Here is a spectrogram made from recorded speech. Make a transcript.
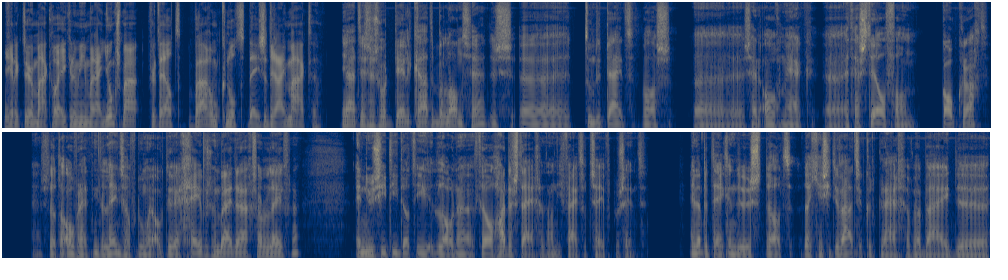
Redacteur macro-economie Marijn Jongsma vertelt waarom Knot deze draai maakte. Ja, het is een soort delicate balans. Hè? Dus uh, toen de tijd was uh, zijn oogmerk uh, het herstel van koopkracht. Hè? Zodat de overheid niet alleen zou doen, maar ook de werkgevers hun bijdrage zouden leveren. En nu ziet hij dat die lonen veel harder stijgen dan die 5 tot 7 procent. En dat betekent dus dat, dat je een situatie kunt krijgen waarbij de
